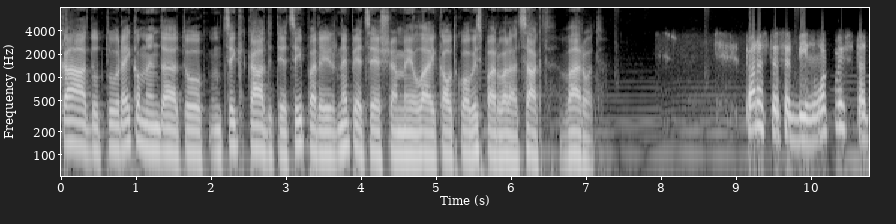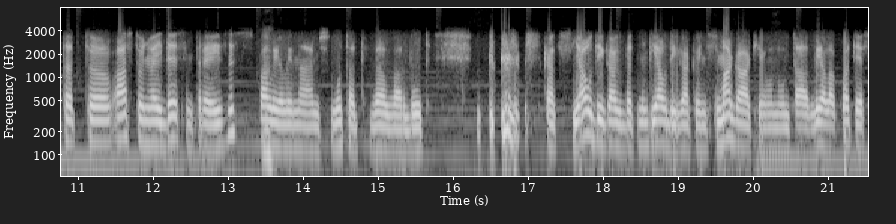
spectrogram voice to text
kādu tu rekomendētu, cik kādi tie cipari ir nepieciešami, lai kaut ko vispār varētu sākt vērot? Parasti tas ir binoklis, tad, tad uh, 8 vai 10 reizes palielinājums, nu tad vēl var būt kāds jaudīgāks, bet nu, jaudīgāk viņi smagākie un, un tā lielākoties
